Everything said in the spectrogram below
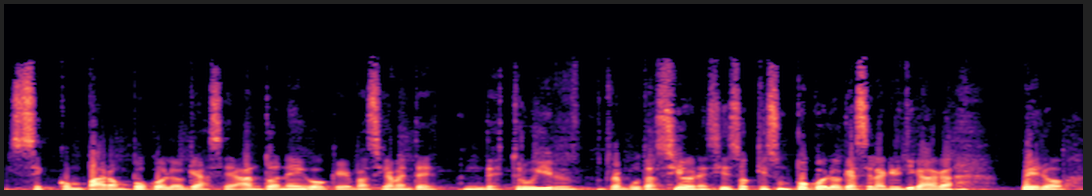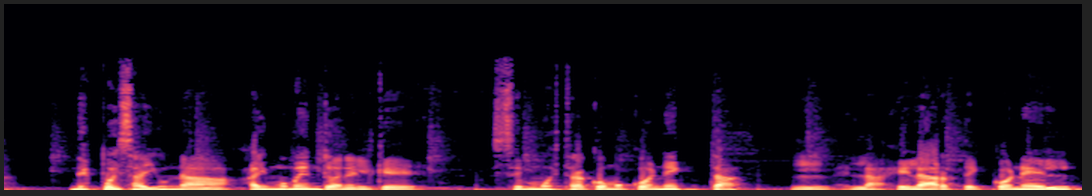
se compara un poco lo que hace Anton Ego, que básicamente es destruir reputaciones y eso, que es un poco lo que hace la crítica de acá, pero después hay, una, hay un momento en el que se muestra cómo conecta el arte con él,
